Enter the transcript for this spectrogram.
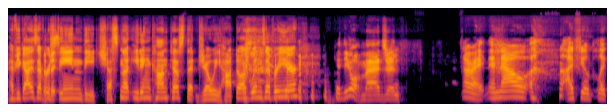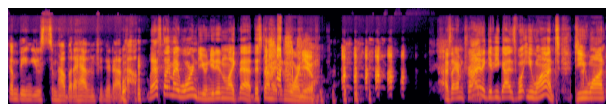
Have you guys ever they- seen the chestnut eating contest that Joey Hot Dog wins every year? Can you imagine? All right. And now I feel like I'm being used somehow, but I haven't figured out how. Last time I warned you and you didn't like that. This time I didn't warn you. I was like, I'm trying to give you guys what you want. Do you want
